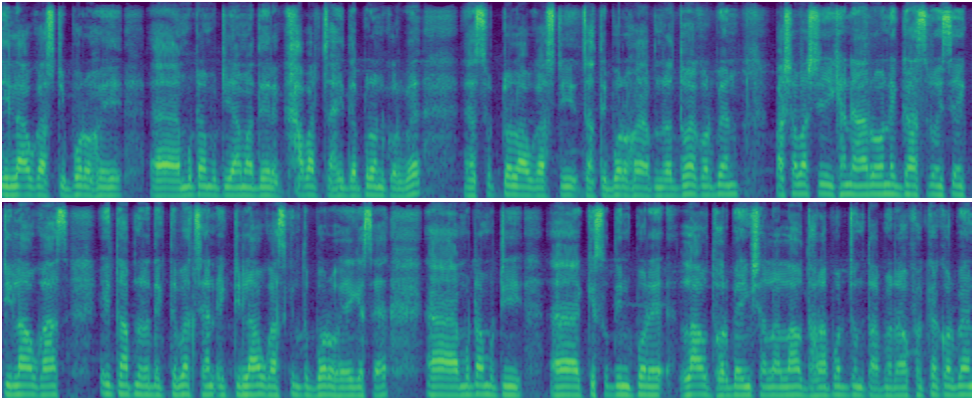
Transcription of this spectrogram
এই লাউ গাছটি বড় হয়ে মোটামুটি আমাদের খাবার চাহিদা পূরণ করবে। ছোট্ট লাউ গাছটি যাতে বড় হয় আপনারা দোয়া করবেন। পাশাপাশি এখানে আরও অনেক গাছ রয়েছে, একটি লাউ গাছ। এই তো আপনারা দেখতে পাচ্ছেন, একটি লাউ গাছ কিন্তু বড় হয়ে গেছে। মোটামুটি কিছুদিন পরে লাউ ধরবে ইনশাল্লাহ লাউ ধরা পর্যন্ত আপনারা অপেক্ষা করবেন।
